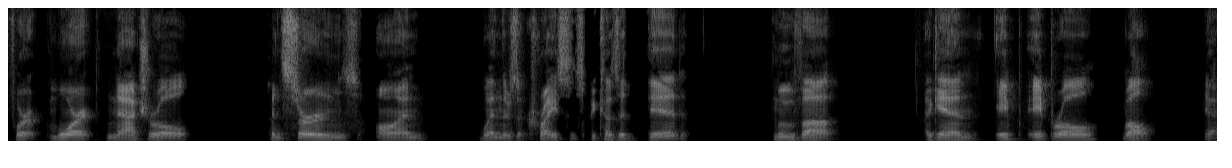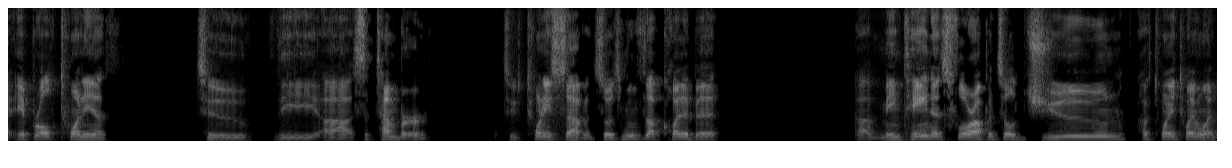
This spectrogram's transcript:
for more natural concerns on when there's a crisis because it did move up again April, well, yeah, April 20th to the uh, September to 27. So it's moved up quite a bit. Uh, maintained its floor up until June of 2021,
